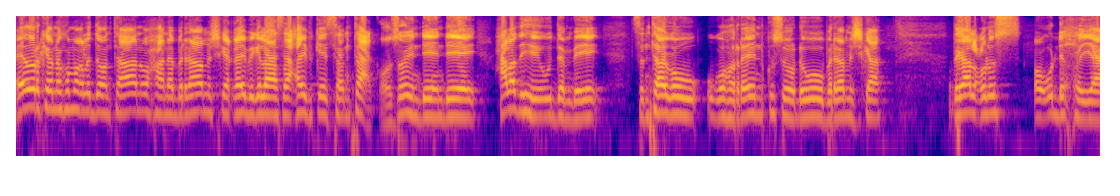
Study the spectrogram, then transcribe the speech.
ayaad warkeena ku maqli doontaan waxaana barnaamijka qaybigalaha saaxiibkay santaag oo soo indheendheeyey xaladihii u dambeeyey santaagow ugu horeyn ku soo dhowow barnaamijka dagaal culus oo u dhexeeya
